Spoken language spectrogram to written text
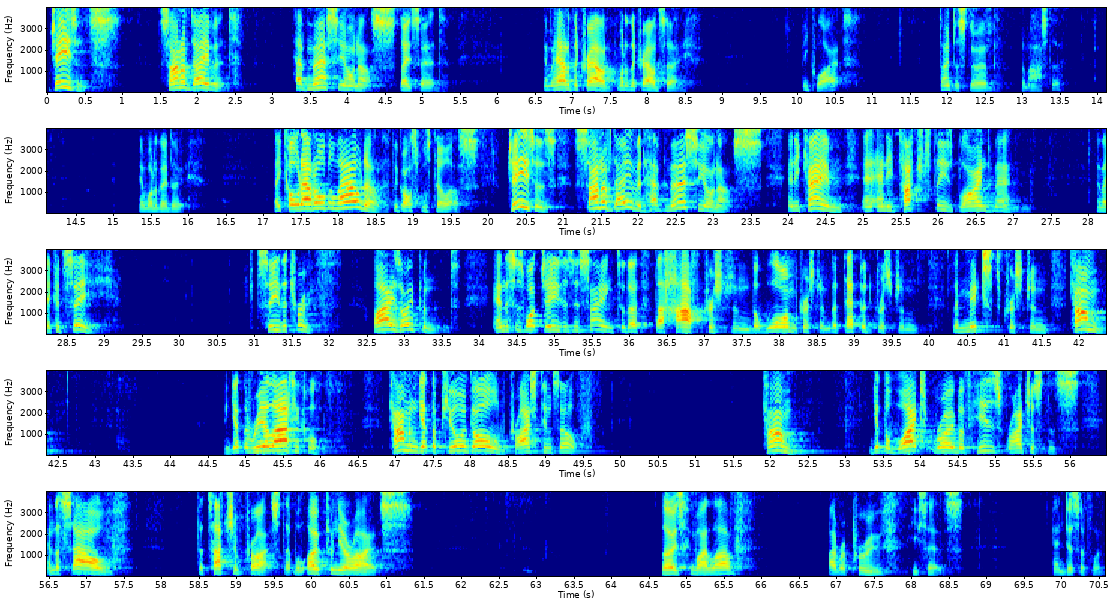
Jesus, Son of David, have mercy on us, they said. And how did the crowd, what did the crowd say? Be quiet. Don't disturb the master. And what did they do? They called out all the louder, the Gospels tell us. Jesus, Son of David, have mercy on us. And he came and, and he touched these blind men, and they could see. See the truth. Eyes opened. And this is what Jesus is saying to the, the half Christian, the warm Christian, the tepid Christian, the mixed Christian. Come and get the real article. Come and get the pure gold, Christ Himself. Come and get the white robe of His righteousness and the salve, the touch of Christ that will open your eyes. Those whom I love, I reprove, he says, and discipline.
